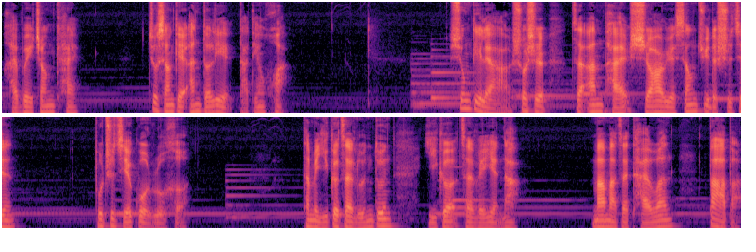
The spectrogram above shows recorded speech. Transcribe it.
还未张开，就想给安德烈打电话。兄弟俩说是在安排十二月相聚的时间，不知结果如何。他们一个在伦敦，一个在维也纳，妈妈在台湾，爸爸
